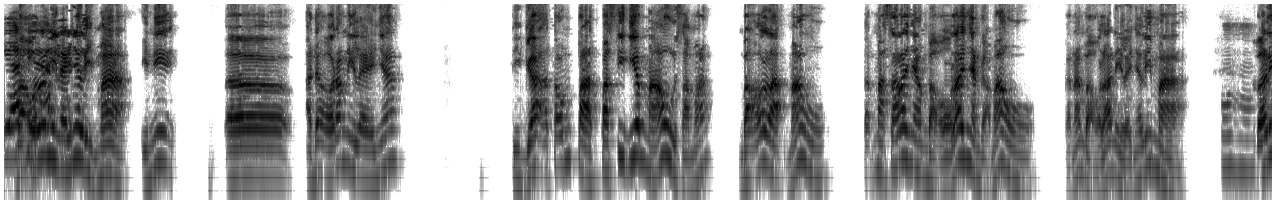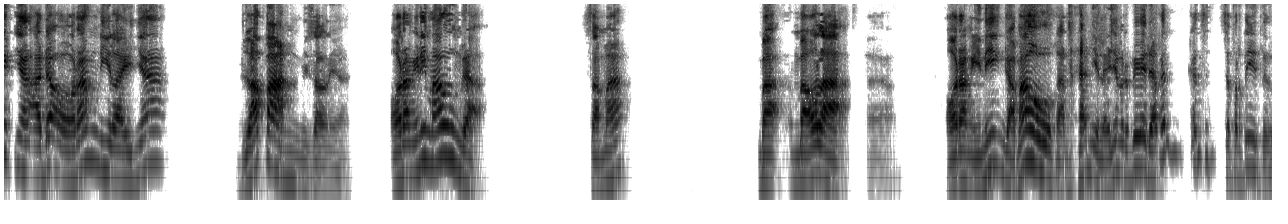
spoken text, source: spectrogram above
Ya, Mbak ya. Ola nilainya 5. Ini uh, ada orang nilainya tiga atau empat, pasti dia mau sama Mbak Ola, mau. Masalahnya Mbak Olanya nggak mau, karena Mbak Ola nilainya lima. Uh-huh. ada orang nilainya delapan misalnya. Orang ini mau nggak sama Mbak Mbak Ola? Eh, orang ini nggak mau karena nilainya berbeda kan kan seperti itu.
